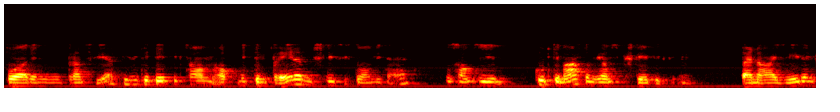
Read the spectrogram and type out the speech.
vor den Transfers, die sie getätigt haben, auch mit dem Trainer, den schließe ich da mit ein. Das haben sie gut gemacht und wir haben es bestätigt. In beinahe jedem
